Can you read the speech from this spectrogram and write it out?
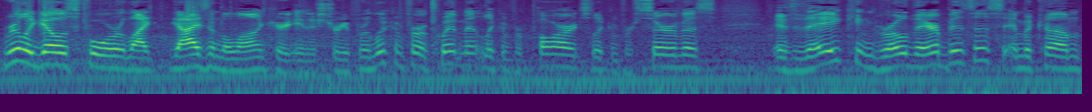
really goes for like guys in the lawn care industry. If we're looking for equipment, looking for parts, looking for service, if they can grow their business and become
